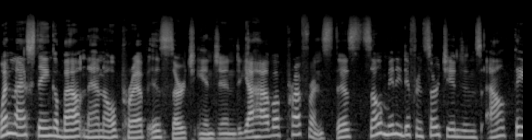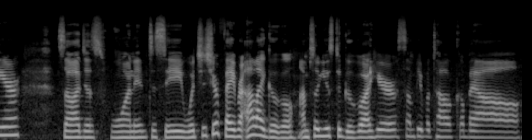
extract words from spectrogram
One last thing about Nano Prep is search engine. Do y'all have a preference? There's so many different search engines out there so I just wanted to see which is your favorite. I like Google. I'm so used to Google. I hear some people talk about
